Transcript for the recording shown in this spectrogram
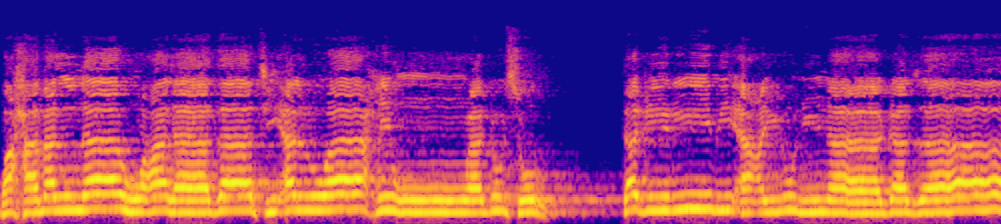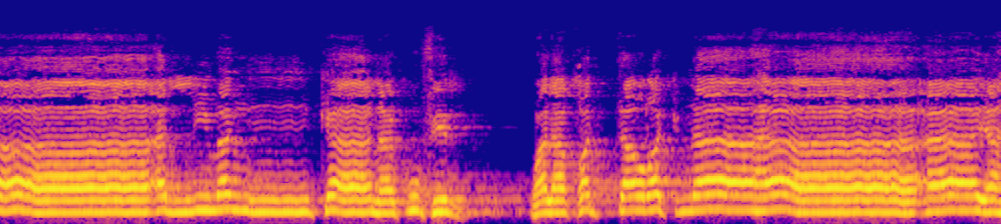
وحملناه على ذات ألواح ودسر تجري بأعيننا جزاء لمن كان كفر ولقد تركناها آية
